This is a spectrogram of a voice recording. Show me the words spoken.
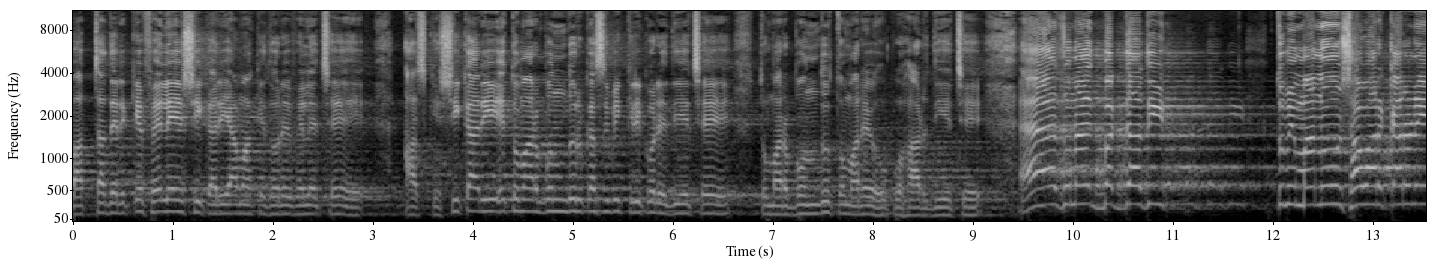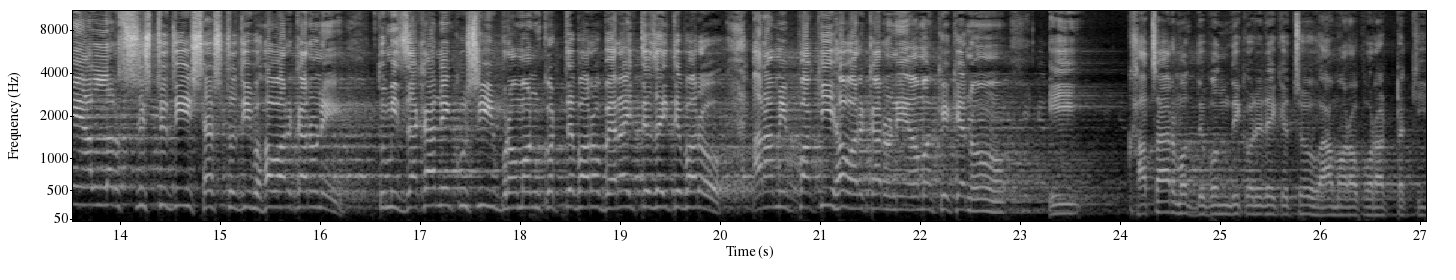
বাচ্চাদেরকে ফেলে শিকারি আমাকে ধরে ফেলেছে। আজকে শিকারি এ তোমার বন্ধুর কাছে বিক্রি করে দিয়েছে, তোমার বন্ধু তোমারে উপহার দিয়েছে। বাগদাদি, তুমি মানুষ হওয়ার কারণে, আল্লাহর সৃষ্ট জীব, শ্রেষ্ঠ জীব হওয়ার কারণে, তুমি যেখানে খুশি ভ্রমণ করতে পারো, বেড়াইতে যাইতে পারো, আর আমি পাখি হওয়ার কারণে আমাকে কেন এই খাঁচার মধ্যে বন্দি করে রেখেছো? আমার অপরাধটা কি?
